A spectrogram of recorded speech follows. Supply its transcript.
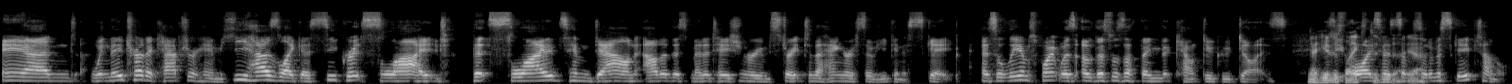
And when they try to capture him, he has like a secret slide that slides him down out of this meditation room straight to the hangar so he can escape. And so Liam's point was, oh, this was a thing that Count Dooku does. Yeah, he he always has that. some yeah. sort of escape tunnel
